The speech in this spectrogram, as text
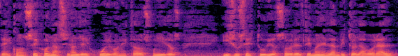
del Consejo Nacional del Juego en Estados Unidos y sus estudios sobre el tema en el ámbito laboral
